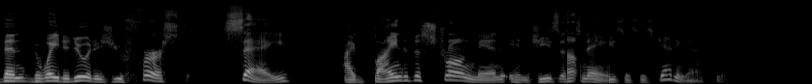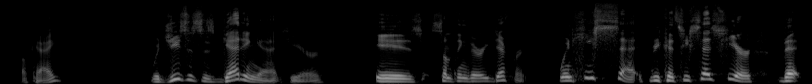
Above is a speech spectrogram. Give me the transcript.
then the way to do it is you first say, I bind the strong man in Jesus' uh-huh. name. Jesus is getting at here. Okay? What Jesus is getting at here is something very different. When he said, because he says here that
